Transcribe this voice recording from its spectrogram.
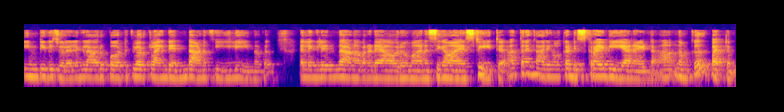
ഇൻഡിവിജ്വൽ അല്ലെങ്കിൽ ആ ഒരു പെർട്ടിക്കുലർ ക്ലയന്റ് എന്താണ് ഫീൽ ചെയ്യുന്നത്? അല്ലെങ്കിൽ എന്താണ് അവരുടെ ആ ഒരു മാനസികമായ സ്റ്റേറ്റ് അത്തരം കാര്യങ്ങളൊക്കെ ഡിസ്ക്രൈബ് ചെയ്യാനായിട്ട് നമുക്ക് പറ്റും.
